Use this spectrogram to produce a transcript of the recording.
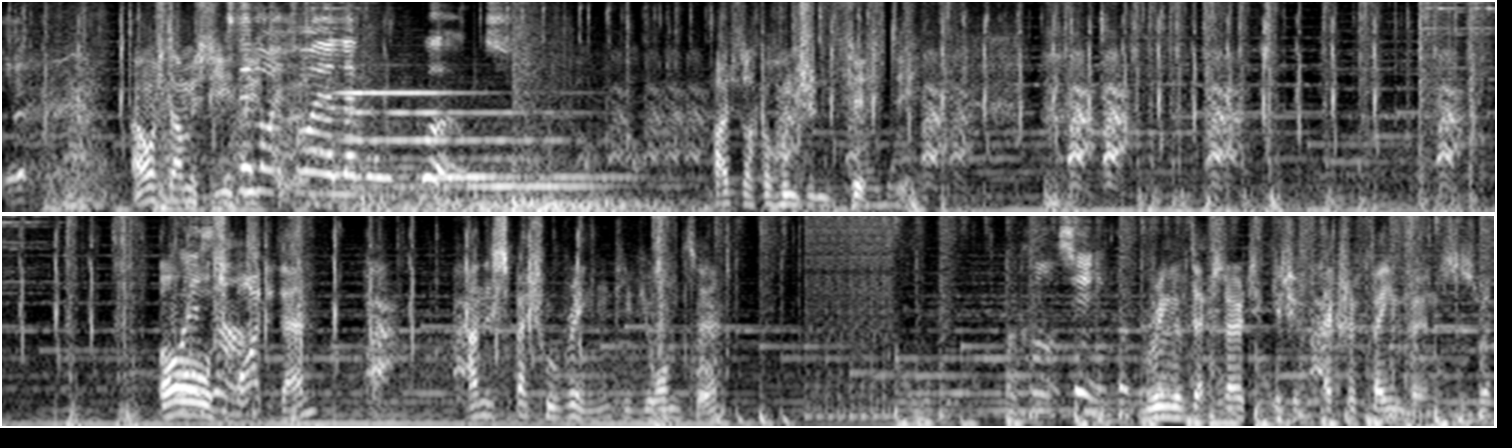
Yeah. How much damage do you Is do there like it? higher level worlds? I did like 150. Oh, spider then. And this special ring, if you want it. I can't see any Pokemon. Ring of Dexterity gives you extra fame bonus as well.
